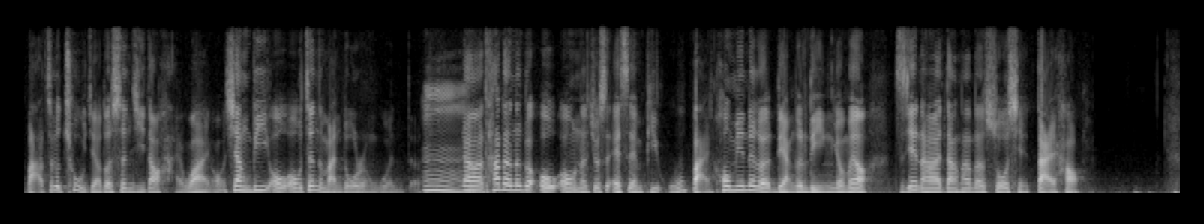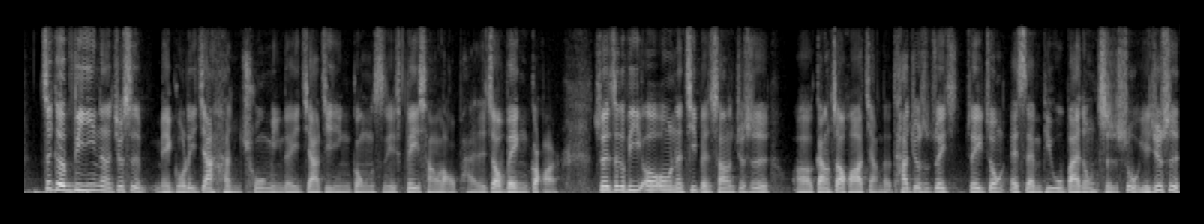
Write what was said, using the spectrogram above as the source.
把这个触角都升级到海外哦。像 VOO 真的蛮多人问的，嗯，那它的那个 OO 呢，就是 S M P 五百后面那个两个零有没有？直接拿来当它的缩写代号。这个 V 呢，就是美国的一家很出名的一家基金公司，也非常老牌的，叫 Vanguard。所以这个 VOO 呢，基本上就是呃，刚赵华讲的，它就是追追踪 S M P 五百种指数，也就是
